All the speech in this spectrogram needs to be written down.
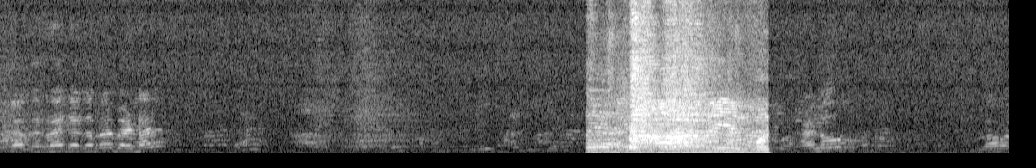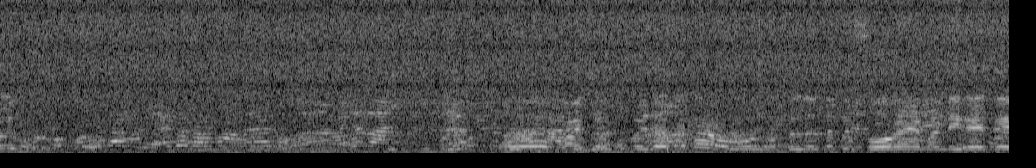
क्या कर रहा है क्या कर रहा है बैठा है हेलो अस्सलाम वालेकुम वो भाई साहब को भेजा था ना वो अंकल जैसे तो सो रहे हैं मंडी गए थे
